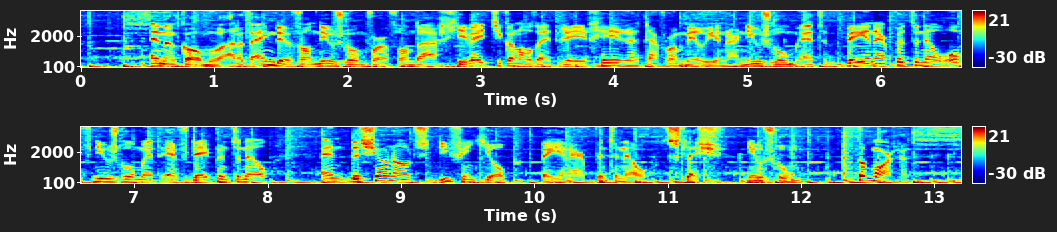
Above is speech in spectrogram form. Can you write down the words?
En dan komen we aan het einde van Nieuwsroom voor vandaag. Je weet, je kan altijd reageren. Daarvoor mail je naar nieuwsroom.bnr.nl of nieuwsroom.fd.nl. En de show notes die vind je op bnr.nl slash nieuwsroom. Tot morgen.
